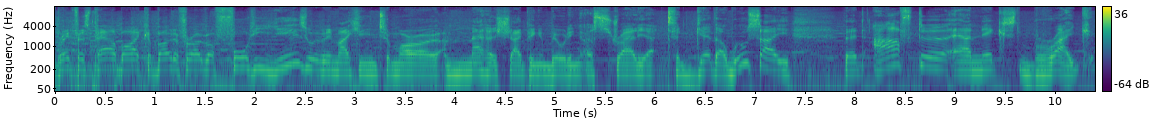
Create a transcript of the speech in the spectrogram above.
breakfast powered by Kubota for over 40 years. We've been making tomorrow matter, shaping and building Australia together. We'll say that after our next break,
